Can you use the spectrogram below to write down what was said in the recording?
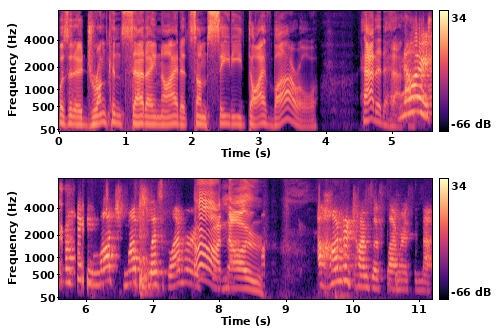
Was it a drunken Saturday night at some seedy dive bar or? How did it happen? No, something much, much less glamorous. Oh, no. A hundred times less glamorous than that.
